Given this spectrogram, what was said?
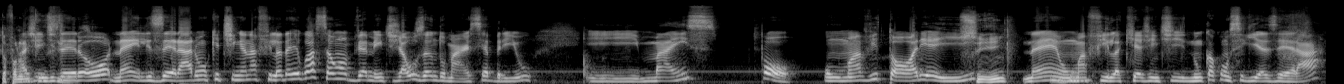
Tá falando a de gente 15 dias. zerou, né? Eles zeraram o que tinha na fila da regulação, obviamente, já usando março e abril. E mas, pô, uma vitória aí, Sim. né? Uhum. Uma fila que a gente nunca conseguia zerar.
